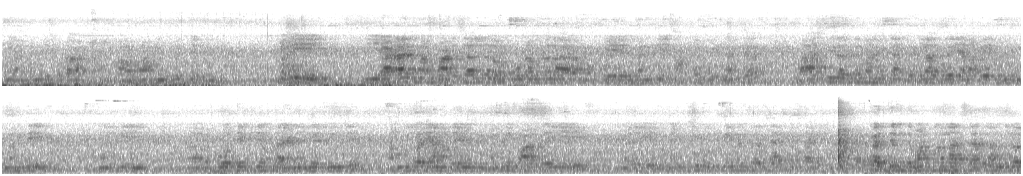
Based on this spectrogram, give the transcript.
ఈ అందరినీ కూడా ఆహ్వానించడం జరిగింది మరి ఈ ఏడాది మన పాఠశాలలో మూడు వందల ముప్పై ఐదు మంది చదువుతున్నారు సార్ లాస్ట్ ఇయర్ అయితే మనకి టెన్త్ క్లాస్ ఎనభై తొమ్మిది మంది మనకి బోర్డ్ ఎగ్జామ్ రాయడం జరిగింది. అందులో ఎనభై ఎనిమిది మంది పాస్ అయ్యి మరి మంచి ఉత్తీర్ణత శాతం సాధించారు సార్ పద్దెనిమిది మంది ఉన్నారు సార్. అందులో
